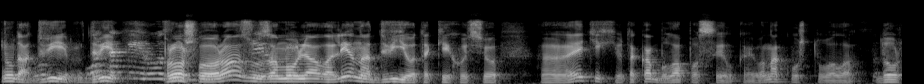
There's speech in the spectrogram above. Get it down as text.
Ну так, да, дві, От дві такий Прошлого разу замовляла Лена дві отаких ось е, етіх, і така була посилка. І вона коштувала дор,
